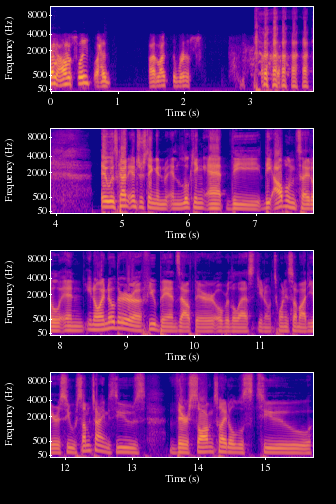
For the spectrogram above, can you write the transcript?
And honestly, I I like the riff. it was kind of interesting in, in looking at the the album title and you know i know there are a few bands out there over the last you know 20 some odd years who sometimes use their song titles to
